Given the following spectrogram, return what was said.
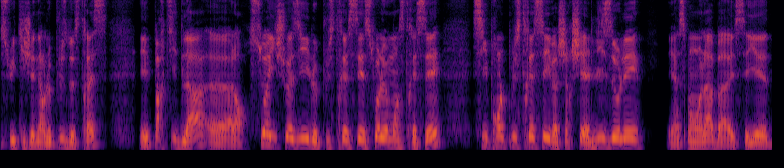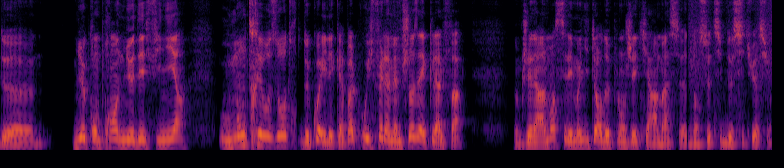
celui qui génère le plus de stress. Et parti de là, euh, alors soit il choisit le plus stressé, soit le moins stressé. S'il prend le plus stressé, il va chercher à l'isoler et à ce moment-là, bah, essayer de mieux comprendre, mieux définir ou montrer aux autres de quoi il est capable, ou il fait la même chose avec l'alpha. Donc généralement, c'est les moniteurs de plongée qui ramassent dans ce type de situation.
